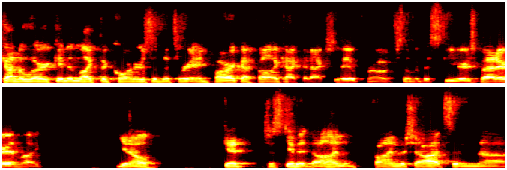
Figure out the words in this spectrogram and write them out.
kind of lurking in like the corners of the terrain park, I felt like I could actually approach some of the skiers better and like, you know, get just get it done and find the shots and uh,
